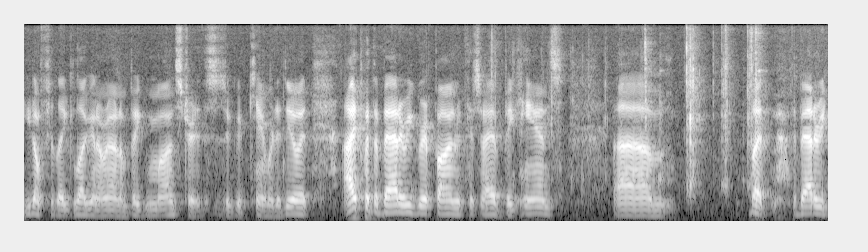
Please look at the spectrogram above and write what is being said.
you don't feel like lugging around a big monster. This is a good camera to do it. I put the battery grip on because I have big hands, um, but the battery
